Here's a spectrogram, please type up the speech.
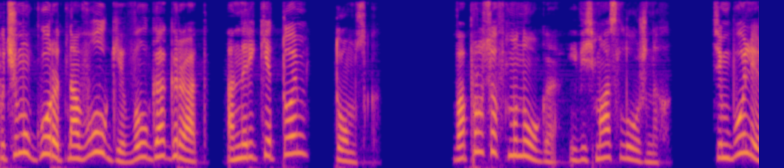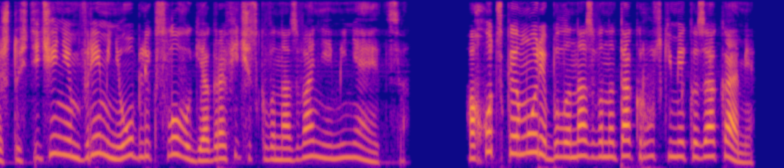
Почему город на Волге – Волгоград, а на реке Томь – Томск? Вопросов много и весьма сложных. Тем более, что с течением времени облик слова географического названия меняется. Охотское море было названо так русскими казаками,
